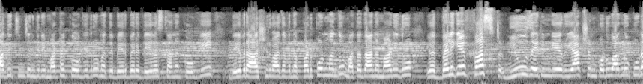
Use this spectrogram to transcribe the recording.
ಆದಿಚುಂಚನಗಿರಿ ಮಠಕ್ಕೆ ಹೋಗಿದ್ರು, ಮತ್ತೆ ಬೇರೆ ಬೇರೆ ದೇವಸ್ಥಾನಕ್ಕೆ ಹೋಗಿ ದೇವರ ಆಶೀರ್ವಾದವನ್ನ ಪಡ್ಕೊಂಡು ಬಂದು ಮತದಾನ ಮಾಡಿದ್ರು. ಇವತ್ತು ಬೆಳಿಗ್ಗೆ ಫಸ್ಟ್ ನ್ಯೂಸ್ ಏಟಿನ್ಗೆ ರಿಯಾಕ್ಷನ್ ಕೊಡುವಾಗಲೂ ಕೂಡ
